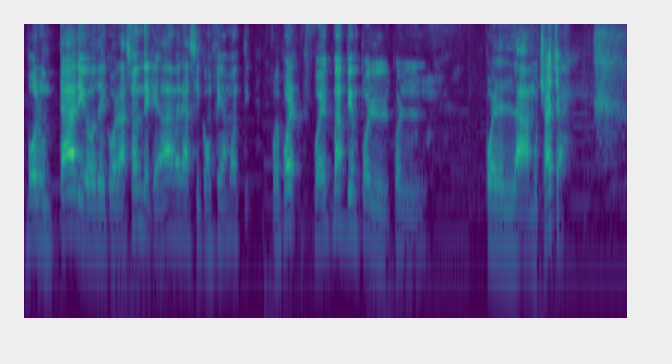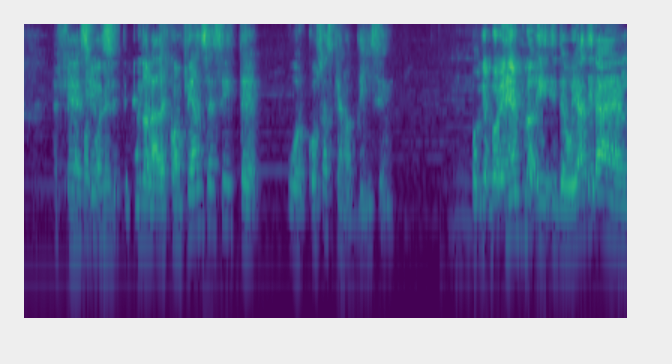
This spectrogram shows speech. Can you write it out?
voluntario de corazón de que, ah, mira, si confiamos en ti, fue, por, fue más bien por, por, por la muchacha. Es que no la desconfianza existe por cosas que nos dicen Mm. Porque, por ejemplo, y, te voy a tirar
